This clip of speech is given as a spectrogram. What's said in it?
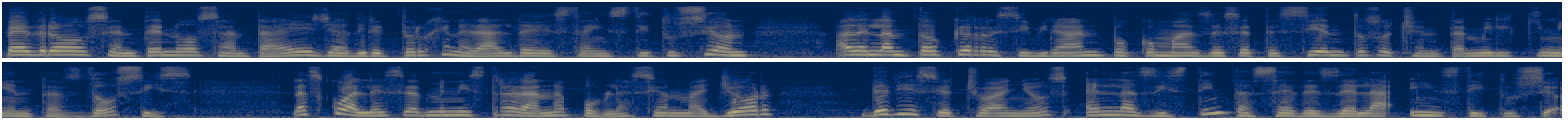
Pedro Centeno Santaella, director general de esta institución, adelantó que recibirán poco más de 780.500 dosis, las cuales se administrarán a población mayor de 18 años en las distintas sedes de la institución.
